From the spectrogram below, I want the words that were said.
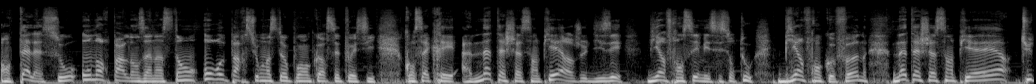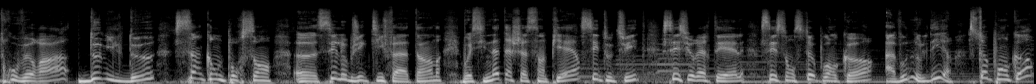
en Thalasso. On en reparle dans un instant. On repart sur un stop ou encore cette fois-ci consacré à Natacha Saint-Pierre. Je le disais, bien français, mais c'est surtout bien francophone. Natacha Saint-Pierre, tu trouveras 2002, 50%, euh, c'est l'objectif à atteindre. Voici Natacha Saint-Pierre, c'est tout de suite, c'est sur RTL, c'est son stop ou encore. À vous de nous le dire. Stop ou encore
